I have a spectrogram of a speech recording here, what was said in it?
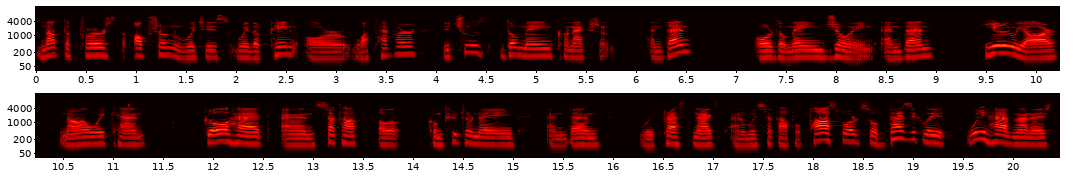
not the first option, which is with a pin or whatever, you choose domain connection and then, or domain join. And then here we are. Now we can go ahead and set up a computer name and then we pressed next and we set up a password. So basically we have managed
